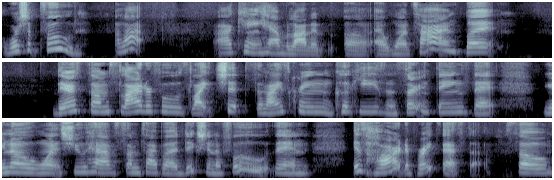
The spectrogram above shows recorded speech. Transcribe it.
worship food a lot. I can't have a lot of uh, at one time, but there's some slider foods like chips and ice cream and cookies and certain things that you know once you have some type of addiction to food then it's hard to break that stuff. So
